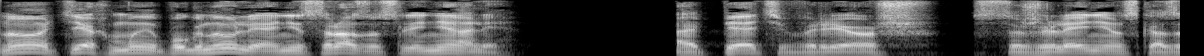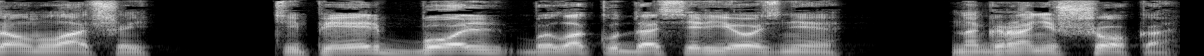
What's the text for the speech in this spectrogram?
Но тех мы пугнули, они сразу слиняли. «Опять врешь», — с сожалением сказал младший. Теперь боль была куда серьезнее, на грани шока.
